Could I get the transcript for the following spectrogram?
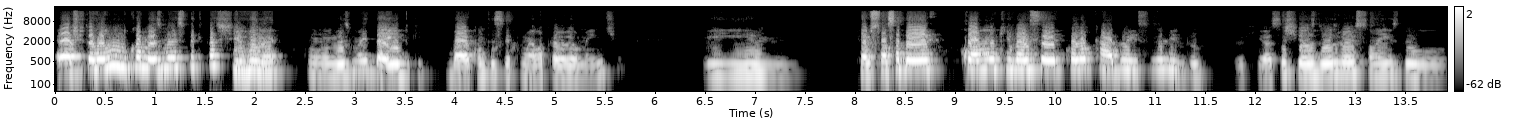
acho que tá todo mundo com a mesma expectativa, né? Com a mesma ideia do que vai acontecer com ela, provavelmente. E quero só saber como que vai ser colocado isso no livro. Porque eu assisti as duas versões do,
